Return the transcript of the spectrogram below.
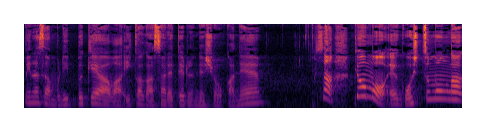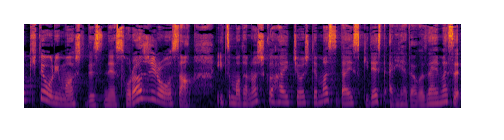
皆さんもリップケアはいかがされてるんでしょうかね？さあ、今日もえご質問が来ておりましてですね、そらじろうさん。いつも楽しく拝聴してます。大好きです。ありがとうございます。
